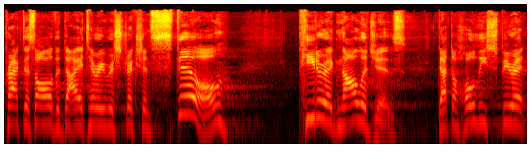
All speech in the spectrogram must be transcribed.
practice all the dietary restrictions. Still, Peter acknowledges that the Holy Spirit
